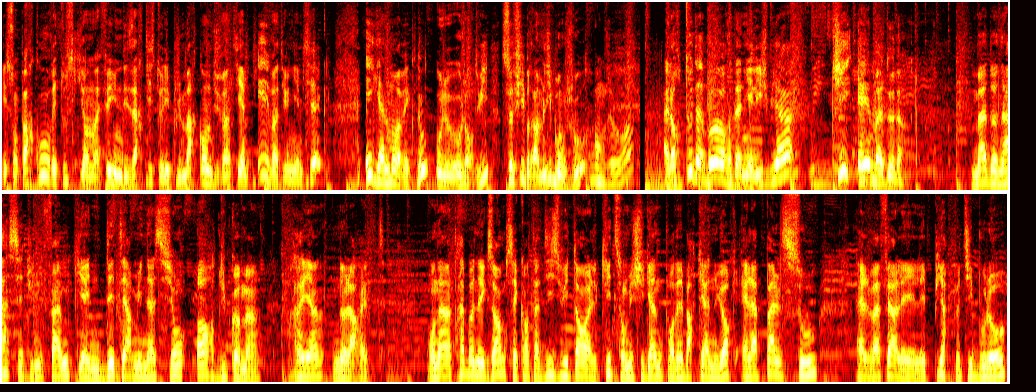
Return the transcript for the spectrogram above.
et son parcours et tout ce qui en a fait une des artistes les plus marquantes du 20e et 21e siècle. Également avec nous au- aujourd'hui, Sophie Bramley, bonjour. Bonjour. Alors tout d'abord, Daniel Ishbia, qui est Madonna? Madonna, c'est une femme qui a une détermination hors du commun. Rien ne l'arrête. On a un très bon exemple, c'est quand à 18 ans, elle quitte son Michigan pour débarquer à New York. Elle a pas le sou, elle va faire les, les pires petits boulots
